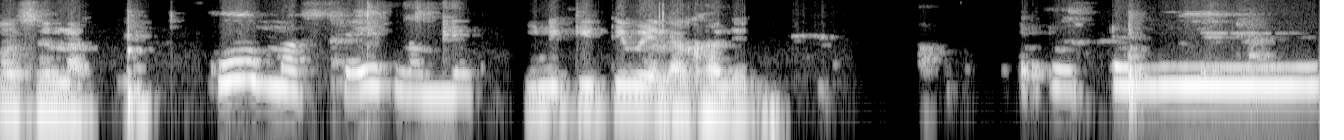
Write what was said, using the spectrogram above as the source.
कस खूब मस्त एक नंबर। तुम्हें किती वेला खाले टोटली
